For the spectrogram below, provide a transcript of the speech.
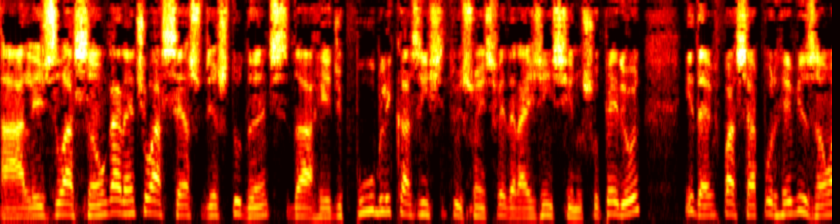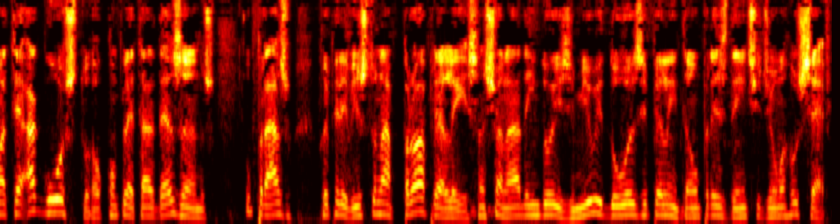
A legislação garante o acesso de estudantes da rede pública às instituições federais de ensino superior e deve passar por revisão até agosto, ao completar 10 anos. O prazo foi previsto na própria lei, sancionada em 2012 pelo então presidente Dilma Rousseff.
